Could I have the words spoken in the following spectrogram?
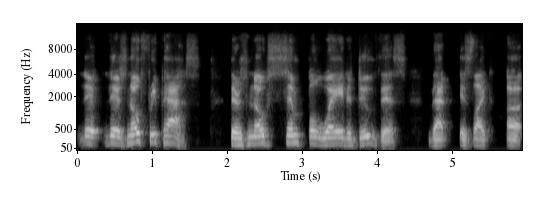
there, there's no free pass. There's no simple way to do this that is like a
